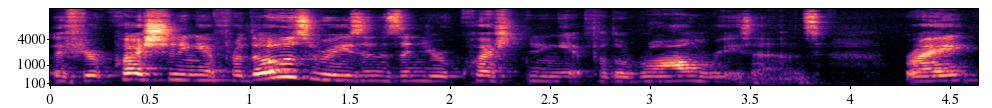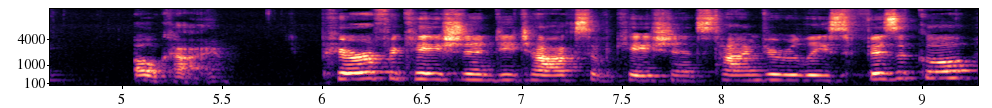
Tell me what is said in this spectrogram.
If you're questioning it for those reasons then you're questioning it for the wrong reasons right? Okay. Purification and detoxification. It's time to release physical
